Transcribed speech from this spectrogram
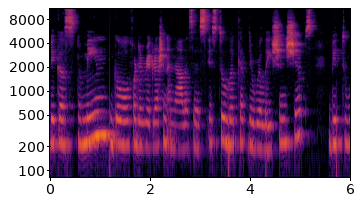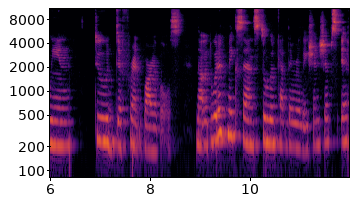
because the main goal for the regression analysis is to look at the relationships between two different variables. Now it wouldn't make sense to look at the relationships if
